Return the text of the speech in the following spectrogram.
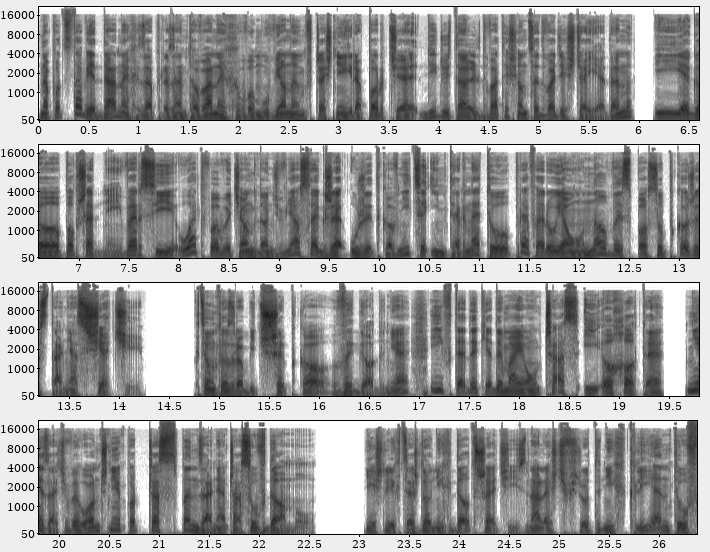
Na podstawie danych zaprezentowanych w omówionym wcześniej raporcie Digital 2021 i jego poprzedniej wersji łatwo wyciągnąć wniosek, że użytkownicy internetu preferują nowy sposób korzystania z sieci. Chcą to zrobić szybko, wygodnie i wtedy, kiedy mają czas i ochotę, nie zaś wyłącznie podczas spędzania czasu w domu. Jeśli chcesz do nich dotrzeć i znaleźć wśród nich klientów,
